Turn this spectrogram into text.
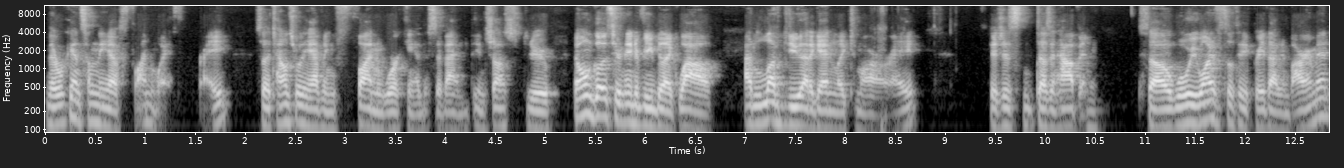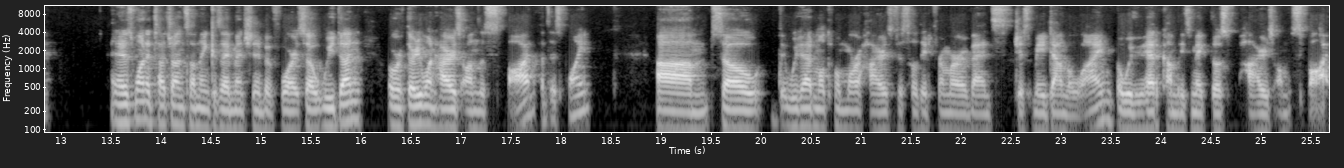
And they're working on something they have fun with, right? So the talent's really having fun working at this event. It's just do, no one goes through an interview and be like, wow, I'd love to do that again like tomorrow, right? It just doesn't happen. Mm-hmm. So what we want to facilitate create that environment. And I just want to touch on something because I mentioned it before. So we've done over 31 hires on the spot at this point. Um, so we've had multiple more hires facilitated from our events just made down the line, but we've had companies make those hires on the spot.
